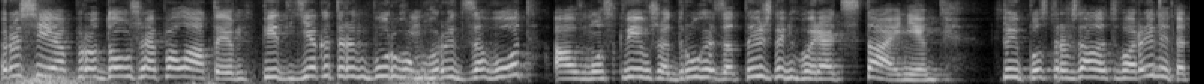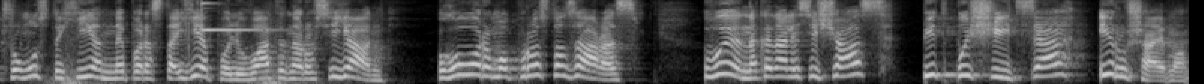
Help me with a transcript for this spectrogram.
Росія продовжує палати. Під Єкатеринбургом горить завод, а в Москві вже друге за тиждень горять стайні. Чи постраждали тварини та чому стихія не перестає полювати на росіян? Говоримо просто зараз. Ви на каналі Січас. Підпишіться і рушаймо.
